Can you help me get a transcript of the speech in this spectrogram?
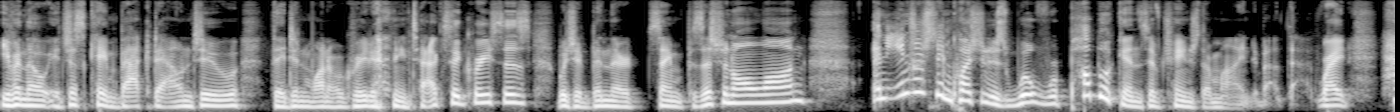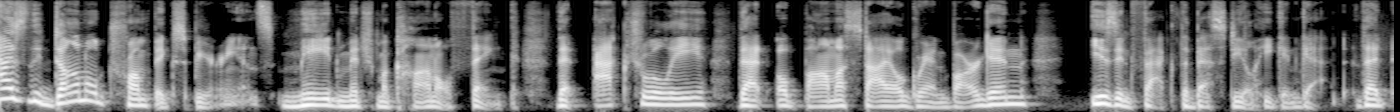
even though it just came back down to they didn't want to agree to any tax increases, which had been their same position all along. An interesting question is Will Republicans have changed their mind about that, right? Has the Donald Trump experience made Mitch McConnell think that actually that Obama style grand bargain is in fact the best deal he can get? That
